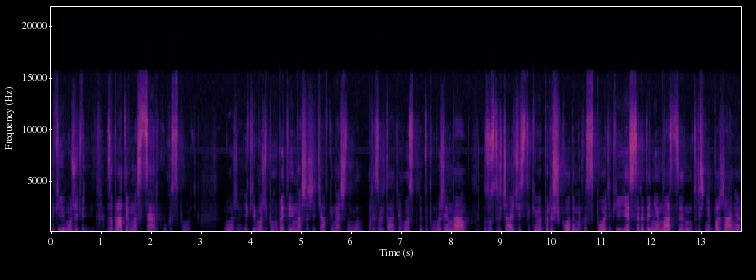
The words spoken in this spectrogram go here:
які можуть від... забрати в нас церкву, Господь. Боже, які можуть погубити і наше життя в кінечному результаті, Господи, допоможи нам, зустрічаючись з такими перешкодами, Господь, які є всередині нас, це внутрішнє бажання,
